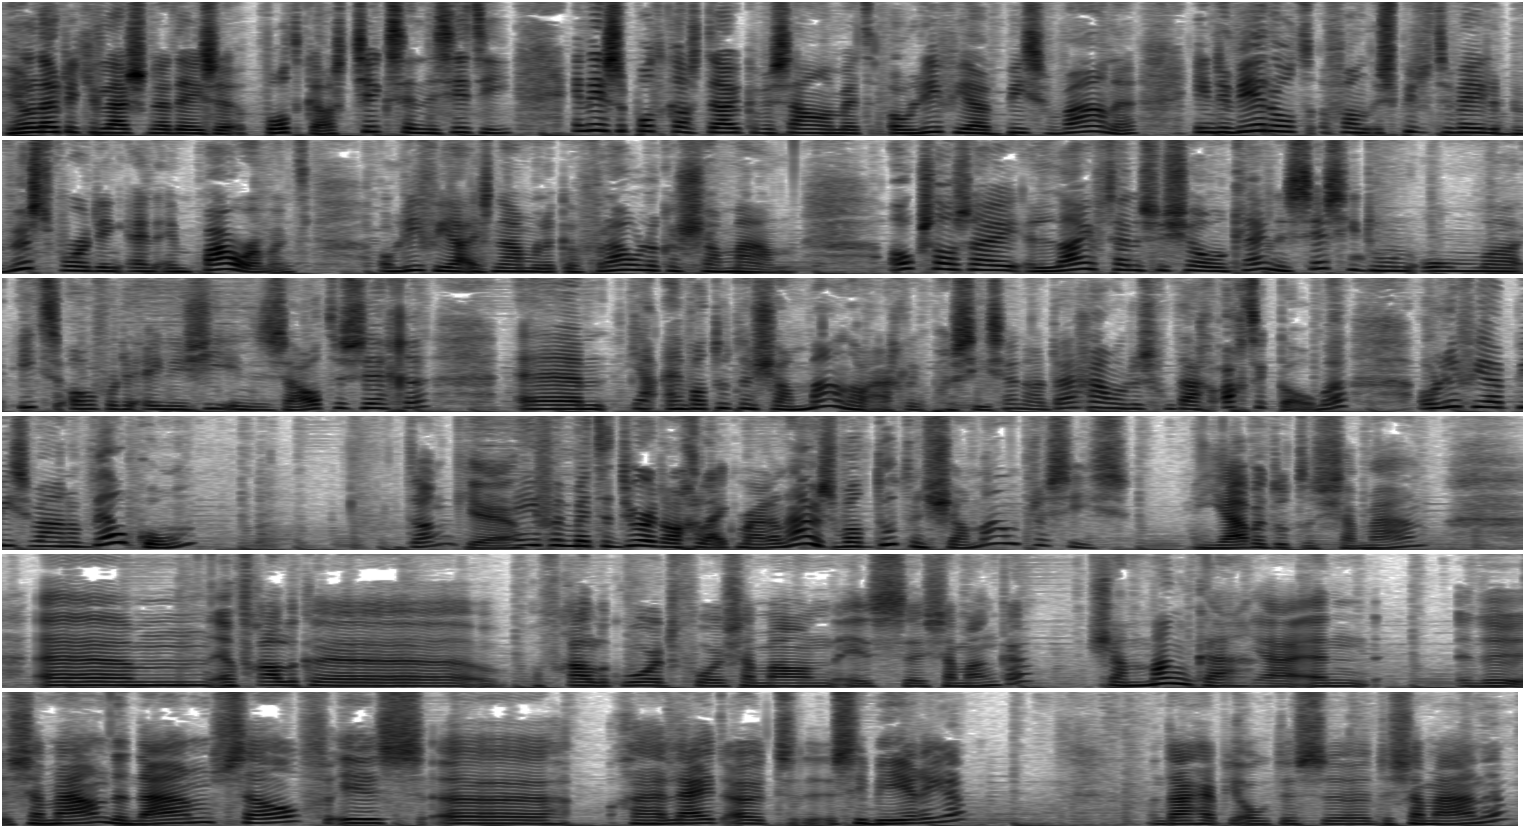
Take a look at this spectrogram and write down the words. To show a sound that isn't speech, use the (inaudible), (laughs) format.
Heel leuk dat je luistert naar deze podcast Chicks in the City. In deze podcast duiken we samen met Olivia Biswane in de wereld van spirituele bewustwording en empowerment. Olivia is namelijk een vrouwelijke shamaan. Ook zal zij live tijdens de show een kleine sessie doen om uh, iets over de energie in de zaal te zeggen. Um, ja, en wat doet een shamaan nou eigenlijk precies? Hè? Nou, daar gaan we dus vandaag achter komen. Olivia Biswane, welkom. Dank je. Even met de deur dan gelijk maar aan huis. Wat doet een shamaan precies? Ja, wat doet een shamaan? Um, een vrouwelijke, een vrouwelijk woord voor shamaan is uh, shamanka. Shamanka. Ja, en de shamaan, de naam zelf, is uh, geleid uit Siberië. En daar heb je ook dus uh, de shamanen.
